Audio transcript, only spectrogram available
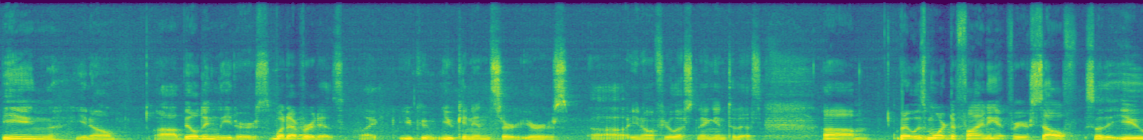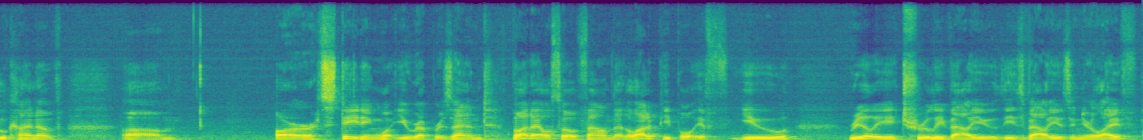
being, you know, uh, building leaders, whatever it is. Like you can you can insert yours, uh, you know, if you're listening into this. Um, but it was more defining it for yourself so that you kind of um, are stating what you represent. But I also found that a lot of people, if you really truly value these values in your life,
